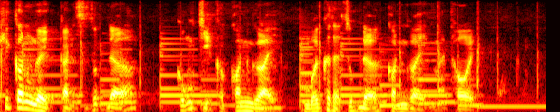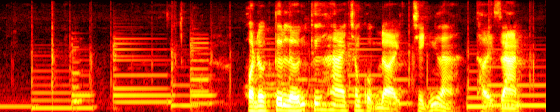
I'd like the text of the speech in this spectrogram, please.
Khi con người cần sự giúp đỡ, cũng chỉ có con người mới có thể giúp đỡ con người mà thôi. Khoản đầu tư lớn thứ hai trong cuộc đời chính là thời gian.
